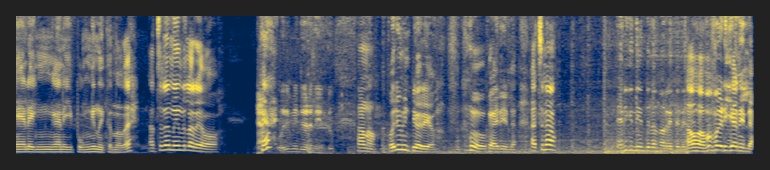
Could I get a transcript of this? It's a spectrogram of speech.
മേലെ ഇങ്ങനെ ഈ പൊങ്ങി നിൽക്കുന്നത്. അച്ഛനെ നീന്തലറിയാവോ ഞാൻ ഒരു മിനിറ്റ് വരെ നീന്തും. ആണോ? ഒരു മിനിറ്റ് വരെയോ? ഓ കാര്യമില്ല. അച്ഛനാ? എനിക്ക് നീന്തലൊന്നും അറിയത്തില്ല. ആ അപ്പൊ പേടിക്കാനില്ല.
